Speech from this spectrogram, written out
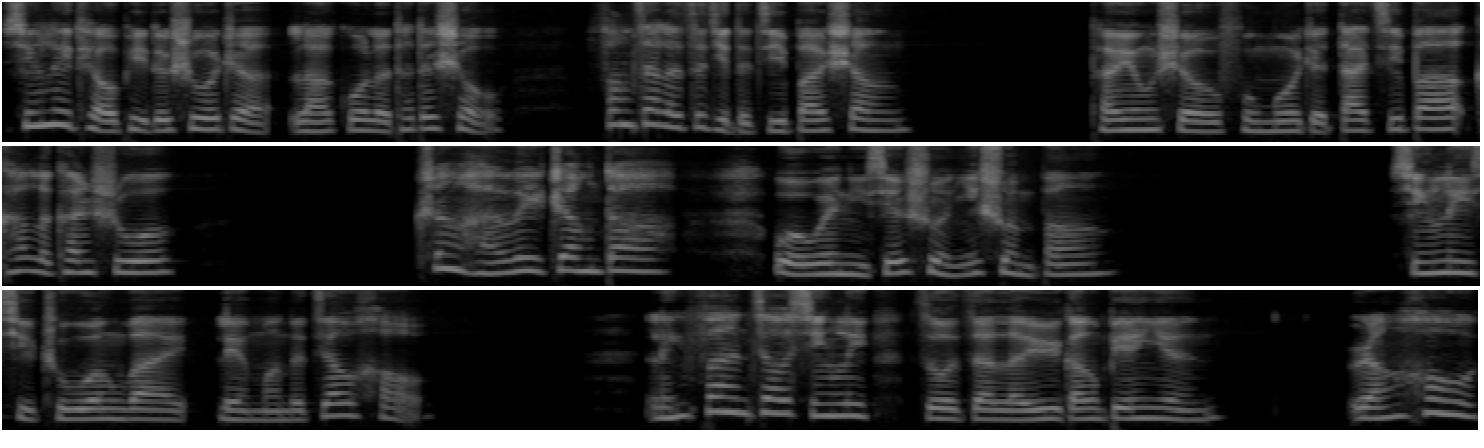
心里调皮的说着，拉过了他的手，放在了自己的鸡巴上。他用手抚摸着大鸡巴，看了看，说：“趁还未长大，我为你先吮一吮吧。”心里喜出望外，连忙的叫好。林范叫心里坐在了浴缸边沿，然后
